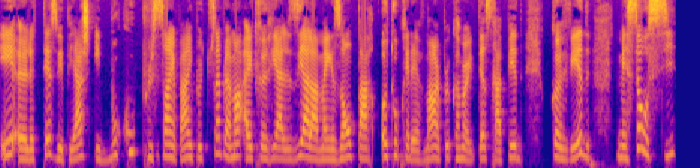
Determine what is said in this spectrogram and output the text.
et euh, le test VPH est beaucoup plus simple. Hein. Il peut tout simplement être réalisé à la maison par autoprélèvement, un peu comme un test rapide COVID. Mais ça aussi,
